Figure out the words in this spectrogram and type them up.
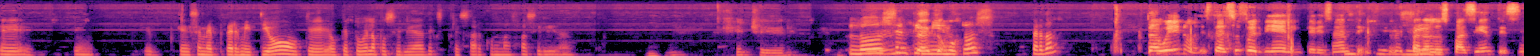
que, que, se me permitió o que, o que tuve la posibilidad de expresar con más facilidad? Qué chévere. Los sentimientos, perdón. Está bueno, está súper bien, interesante para los pacientes.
